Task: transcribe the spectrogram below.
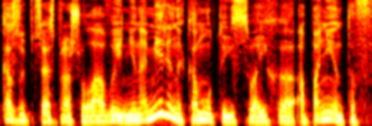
Казупицу я спрашивал, а вы не намерены кому-то из своих оппонентов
